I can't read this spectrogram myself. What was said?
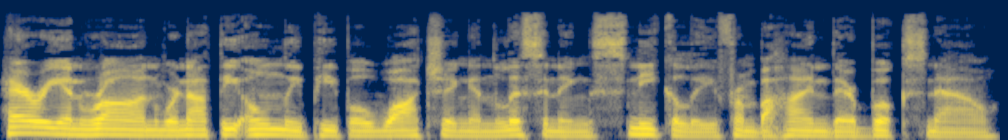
Harry and Ron were not the only people watching and listening sneakily from behind their books now.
